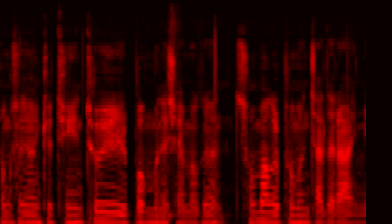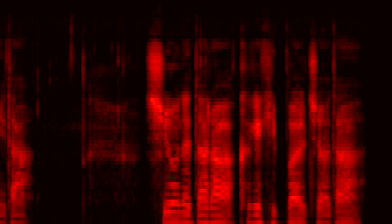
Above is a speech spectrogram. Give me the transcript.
청소년 큐티인 토요일 본문의 제목은 소망을 품은 자들아입니다. 시온에 따라 크게 기뻐할지어다.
